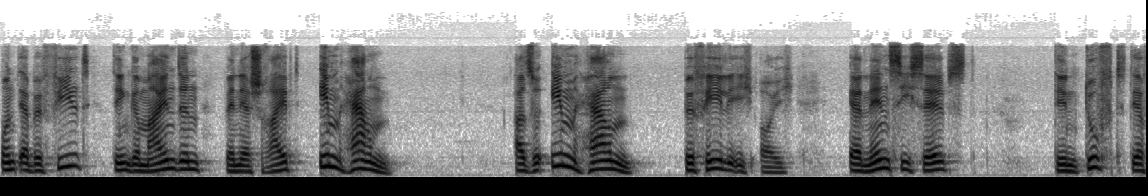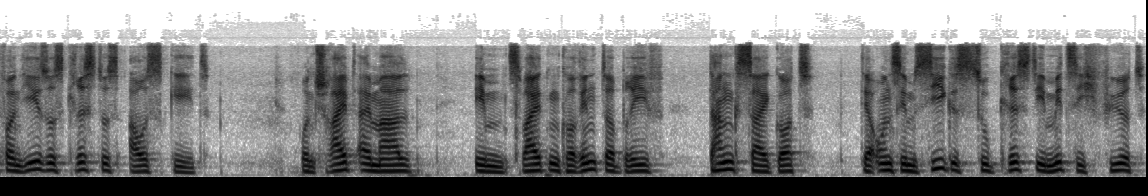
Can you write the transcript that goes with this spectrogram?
und er befiehlt den Gemeinden, wenn er schreibt, im Herrn also im Herrn befehle ich euch. Er nennt sich selbst den Duft, der von Jesus Christus ausgeht. Und schreibt einmal im zweiten Korintherbrief, Dank sei Gott, der uns im Siegeszug Christi mit sich führt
